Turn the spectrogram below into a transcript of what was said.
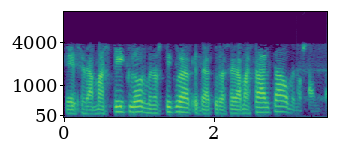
eh, será más ciclos, menos ciclos, la temperatura será más alta o menos alta.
